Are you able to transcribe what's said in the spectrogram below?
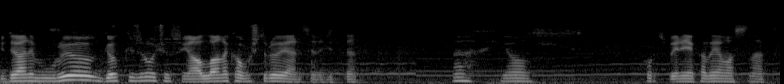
Bir de hani vuruyor gökyüzüne uçuyorsun ya Allah'ına kavuşturuyor yani seni cidden. Heh yol. Kurt beni yakalayamazsın artık.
